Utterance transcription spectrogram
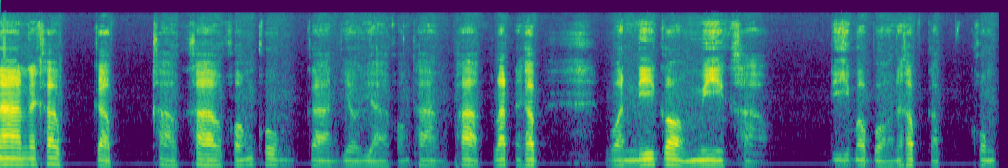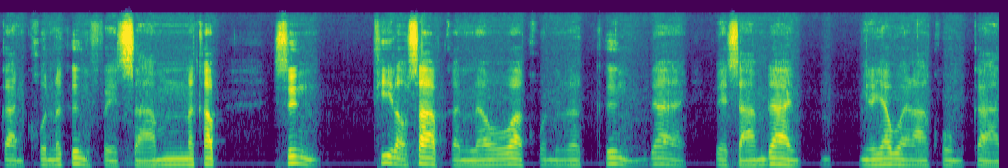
นานนะครับกับข่าวข่าวของโครงการเยียวยาของทางภาครัฐนะครับ วันนี้ก็มีข่าวดีมาบอกนะครับกับโครงการคนละครึ่งเฟสสามนะครับ ซึ่งที่เราทราบกันแล้วว่าคนละครึ่งได้เฟสสามได้มีระยะเวลาโครงการ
